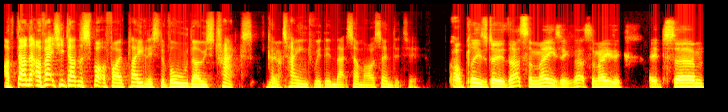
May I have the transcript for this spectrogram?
I've done. I've actually done the Spotify playlist of all those tracks Yeah. contained within that summer. I'll send it to you. Oh, please do. That's amazing. That's amazing. It's um,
